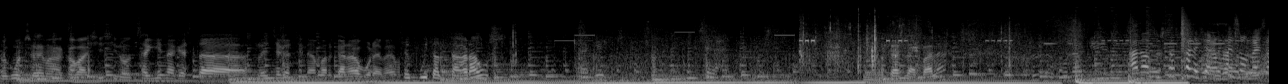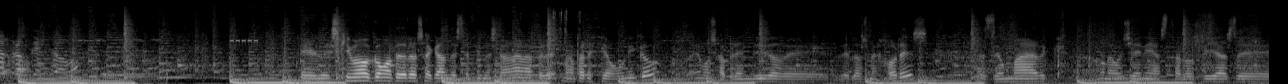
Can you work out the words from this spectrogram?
No començarem a acabar així, sinó seguint aquesta fletxa que ens anirà marcant, ara ho veurem. Eh? 180 graus. ¿Montas la pala? Ah, no, tu estàs palejant una zona més a prop que trobo. El esquimo como Pedrosa Camp de este fin de semana me ha, parecido único. Hemos aprendido de, de los mejores, desde un Marc, una Eugenia hasta los guías de,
